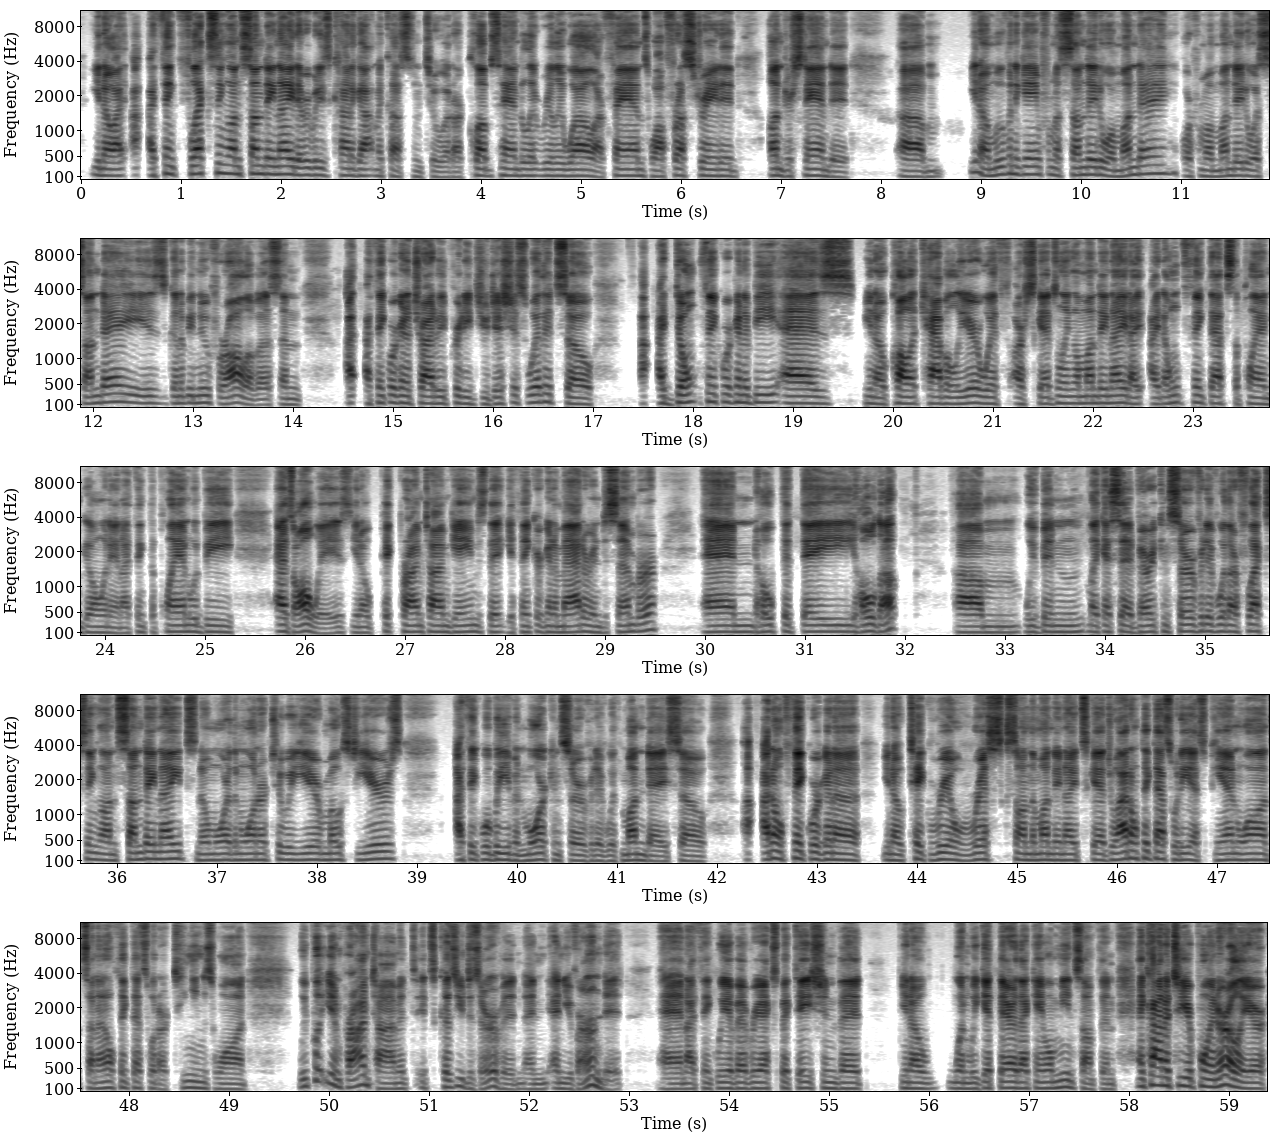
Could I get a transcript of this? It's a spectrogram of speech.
you know, I, I think flexing on Sunday night, everybody's kind of gotten accustomed to it. Our clubs handle it really well. Our fans, while frustrated, understand it. Um, you know, moving a game from a Sunday to a Monday or from a Monday to a Sunday is going to be new for all of us. And I, I think we're going to try to be pretty judicious with it. So I, I don't think we're going to be as, you know, call it cavalier with our scheduling on Monday night. I, I don't think that's the plan going in. I think the plan would be, as always, you know, pick primetime games that you think are going to matter in December and hope that they hold up. Um, we've been, like I said, very conservative with our flexing on Sunday nights, no more than one or two a year, most years. I think we'll be even more conservative with Monday. So I don't think we're gonna, you know, take real risks on the Monday night schedule. I don't think that's what ESPN wants, and I don't think that's what our teams want. We put you in prime time. It's it's because you deserve it and and you've earned it. And I think we have every expectation that you know when we get there, that game will mean something. And kind of to your point earlier,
